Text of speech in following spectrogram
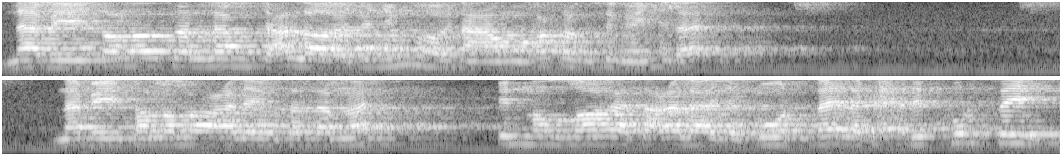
Nabi Sallallahu Alaihi Wasallam trả lời cho những người nào mà có từng suy nghĩ như thế. Nabi Sallallahu Alaihi Wasallam nói, Inna Allah Ta'ala yakun Đây là cái hadith kursi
